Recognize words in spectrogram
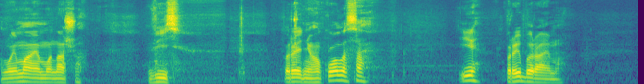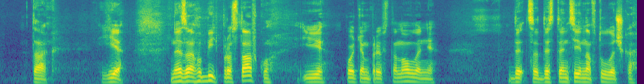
виймаємо нашу вісь переднього колеса і прибираємо. Так, є. Не загубіть проставку і потім при встановленні, це дистанційна втулочка,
